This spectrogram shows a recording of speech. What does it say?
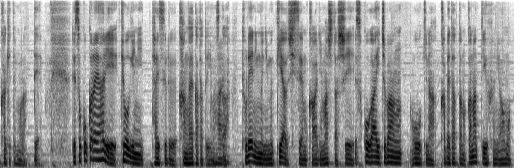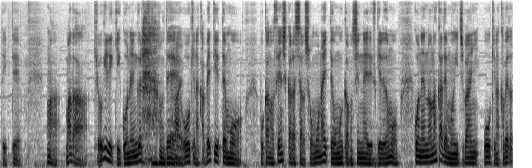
かけてもらって。でそこからやはり競技に対する考え方といいますか、はい。トレーニングに向き合う姿勢も変わりましたしそこが一番大きな壁だったのかなっていうふうには思っていてまあまだ競技歴5年ぐらいなので、はい大きな壁って言っても他の選手からしたらしょうもないって思うかもしれないですけれども5年の中でも一番大きな壁だっ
